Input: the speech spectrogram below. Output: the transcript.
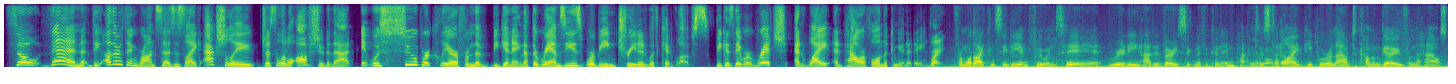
So then the other thing Ron says is like, actually, just a little offshoot of that. It was super clear from the beginning that the Ramseys were being treated with kid gloves because they were rich and white and powerful in the community. Right. From what I can see, the influence here really had a very significant impact as to why people were allowed to come and go from the house.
